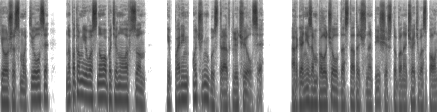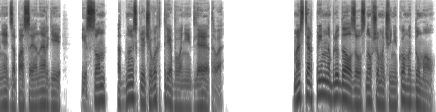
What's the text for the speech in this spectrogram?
Киоши смутился, но потом его снова потянуло в сон, и парень очень быстро отключился. Организм получил достаточно пищи, чтобы начать восполнять запасы энергии, и сон — одно из ключевых требований для этого. Мастер Прим наблюдал за уснувшим учеником и думал.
